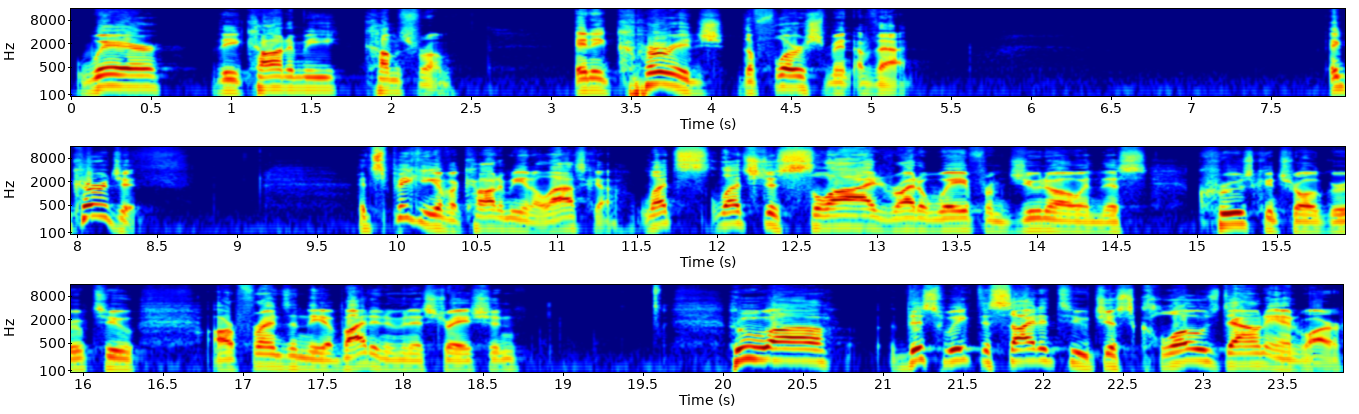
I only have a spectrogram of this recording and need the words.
where the economy comes from and encourage the flourishment of that. Encourage it. And speaking of economy in Alaska, let's let's just slide right away from Juneau and this cruise control group to our friends in the Biden administration, who uh, this week decided to just close down ANWR.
